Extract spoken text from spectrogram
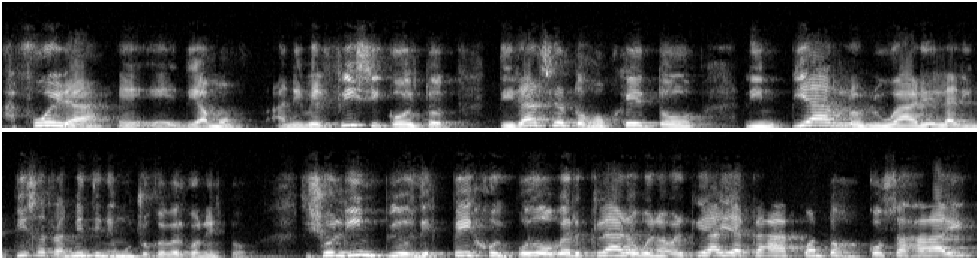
afuera, eh, eh, digamos, a nivel físico, esto, tirar ciertos objetos, limpiar los lugares, la limpieza también tiene mucho que ver con esto. Si yo limpio y despejo y puedo ver claro, bueno, a ver qué hay acá, cuántas cosas hay,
